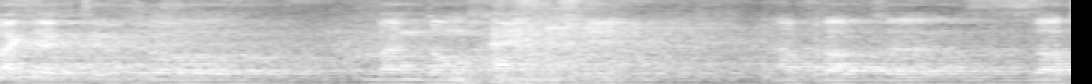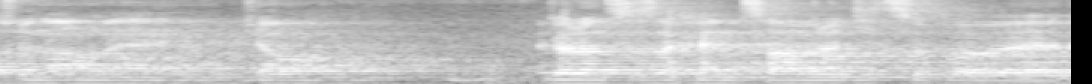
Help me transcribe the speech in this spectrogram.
tak jak tylko będą chęci, naprawdę zaczynamy i działamy. Gorąco zachęcam rodziców, aby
